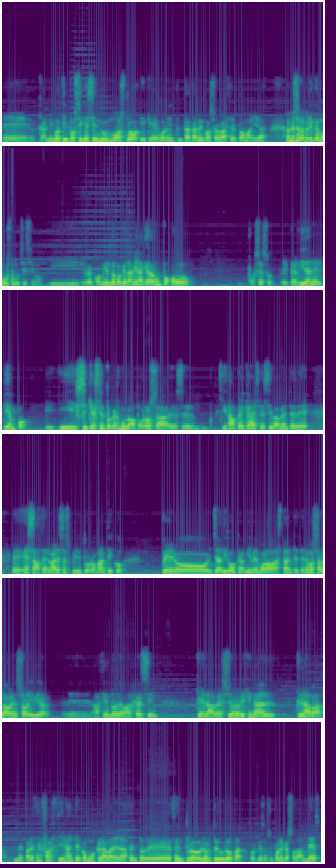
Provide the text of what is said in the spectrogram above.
eh, que al mismo tiempo sigue siendo un monstruo y que, bueno, intenta también conservar cierta humanidad. A mí es una película que me gusta muchísimo y recomiendo porque también ha quedado un poco, pues eso, eh, perdida en el tiempo y, y sí que siento que es muy vaporosa, es, eh, quizá peca excesivamente de eh, exacerbar ese espíritu romántico, pero ya digo que a mí me mola bastante. Tenemos a Laurence Olivier eh, haciendo de Van Helsing, que la versión original clava, me parece fascinante cómo clava el acento de centro-norte de Europa, porque se supone que es holandés,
